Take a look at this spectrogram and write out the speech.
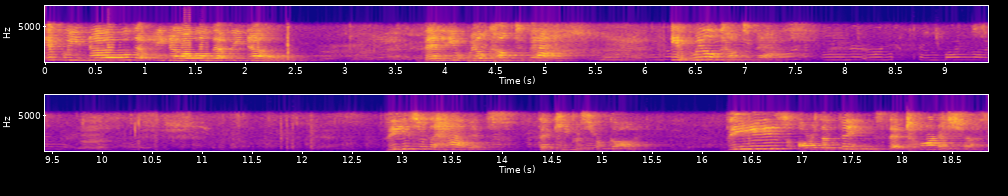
If we know that we know that we know, then it will come to pass. It will come to pass. These are the habits that keep us from God. These are the things that tarnish us.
